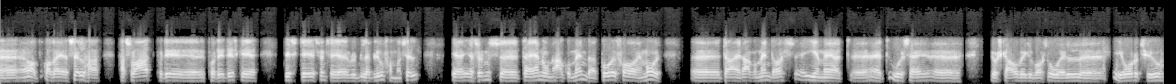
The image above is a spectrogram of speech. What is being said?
øh, og, og hvad jeg selv har, har svaret på det, øh, på det, det, skal jeg, det, det synes jeg, jeg vil lade blive for mig selv. Jeg, jeg synes, øh, der er nogle argumenter, både for og imod. Øh, der er et argument også i og med, at, øh, at USA øh, jo skal afvikle vores OL øh, i 28.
